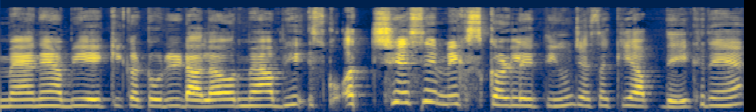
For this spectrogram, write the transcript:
मैंने अभी एक ही कटोरी डाला और मैं अभी इसको अच्छे से मिक्स कर लेती हूँ, जैसा कि आप देख रहे हैं।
